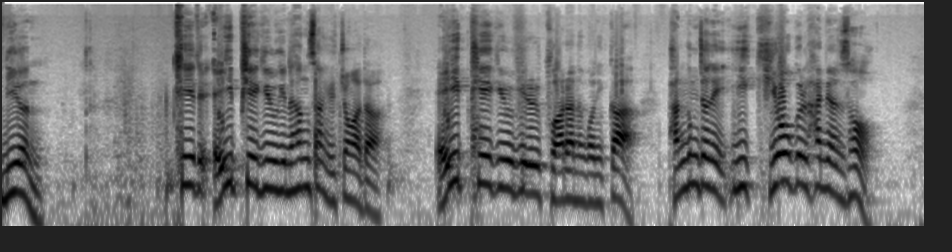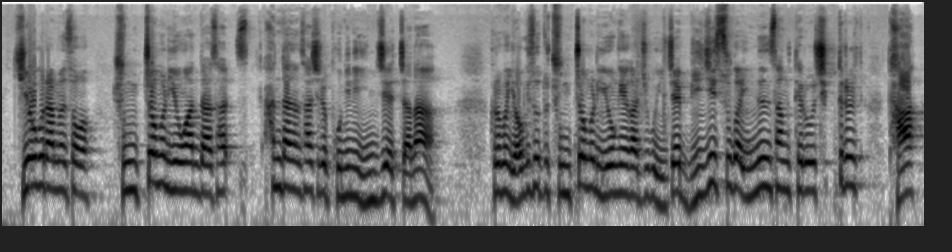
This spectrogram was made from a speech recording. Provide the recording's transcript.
니은. AP의 기울기는 항상 일정하다. AP의 기울기를 구하라는 거니까 방금 전에 이 기억을 하면서 기억을 하면서 중점을 이용한다 사, 한다는 사실을 본인이 인지했잖아. 그러면 여기서도 중점을 이용해 가지고 이제 미지수가 있는 상태로 식들을 다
